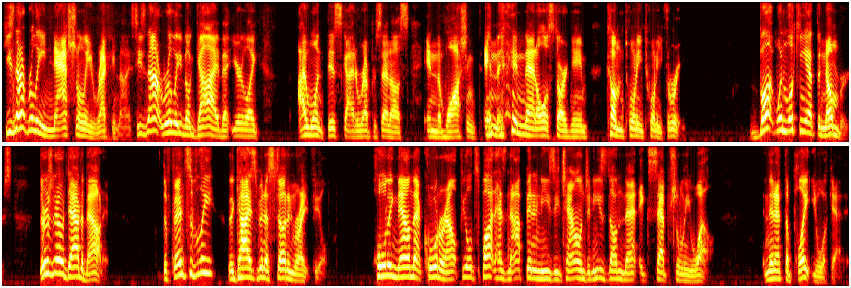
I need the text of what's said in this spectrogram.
he's not really nationally recognized. He's not really the guy that you're like, I want this guy to represent us in the Washington in the, in that All Star game come 2023. But when looking at the numbers, there's no doubt about it. Defensively, the guy's been a stud in right field holding down that corner outfield spot has not been an easy challenge, and he's done that exceptionally well. And then at the plate, you look at it.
